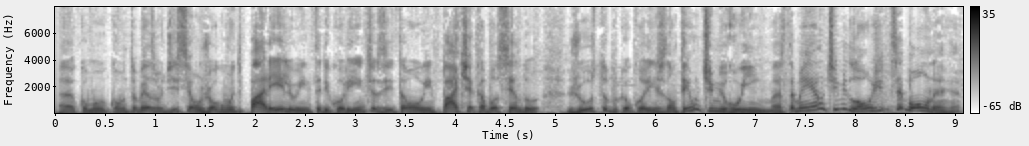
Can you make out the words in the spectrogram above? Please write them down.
ah, como, como tu mesmo disse, é um jogo muito parelho, Inter e Corinthians, então o empate acabou sendo justo, porque o Corinthians não tem um time ruim, mas também é um time longe de ser bom, né, cara?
